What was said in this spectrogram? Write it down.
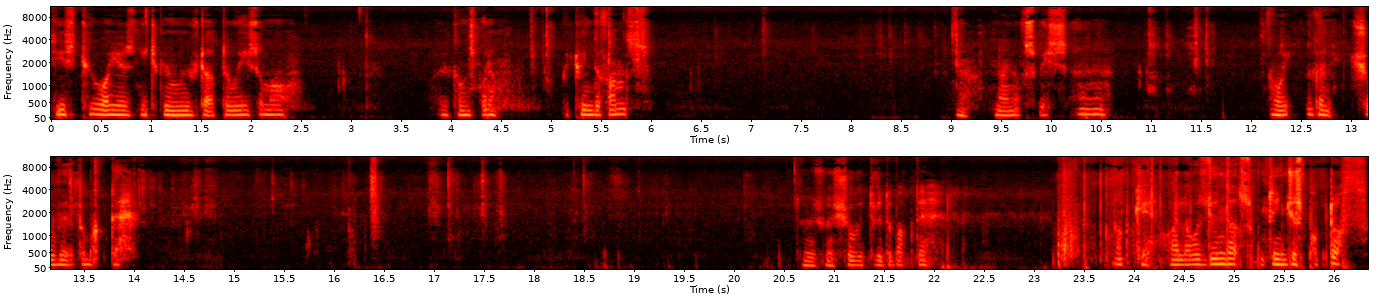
these two wires need to be moved out the way somehow. Where comes put them. Between the fans not enough space. Uh, oh wait, we can shove it at the back there. So I'm just to shove it through the back there. Okay, while I was doing that, something just popped off.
